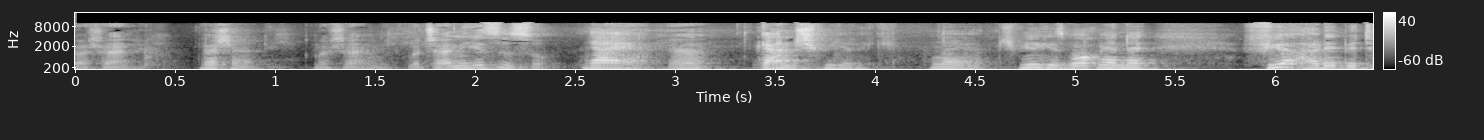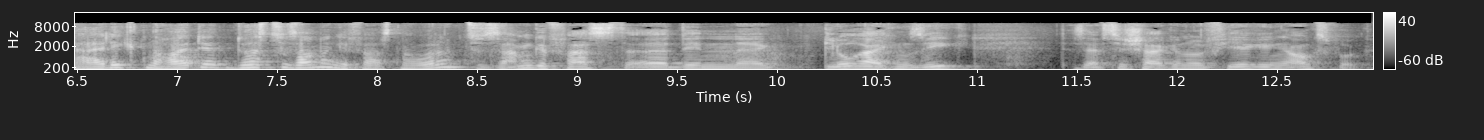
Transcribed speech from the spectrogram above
Wahrscheinlich. Wahrscheinlich. Wahrscheinlich. Wahrscheinlich ist es so. Naja, Ja. ganz schwierig. Naja, schwieriges Wochenende für alle Beteiligten heute. Du hast zusammengefasst noch, oder? Zusammengefasst äh, den äh, glorreichen Sieg des FC Schalke 04 gegen Augsburg.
